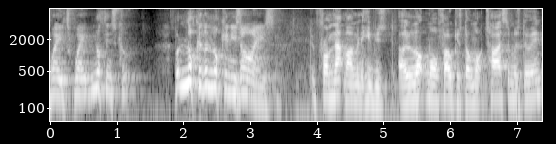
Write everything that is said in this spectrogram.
wait, wait. Nothing's come. But look at the look in his eyes. From that moment, he was a lot more focused on what Tyson was doing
